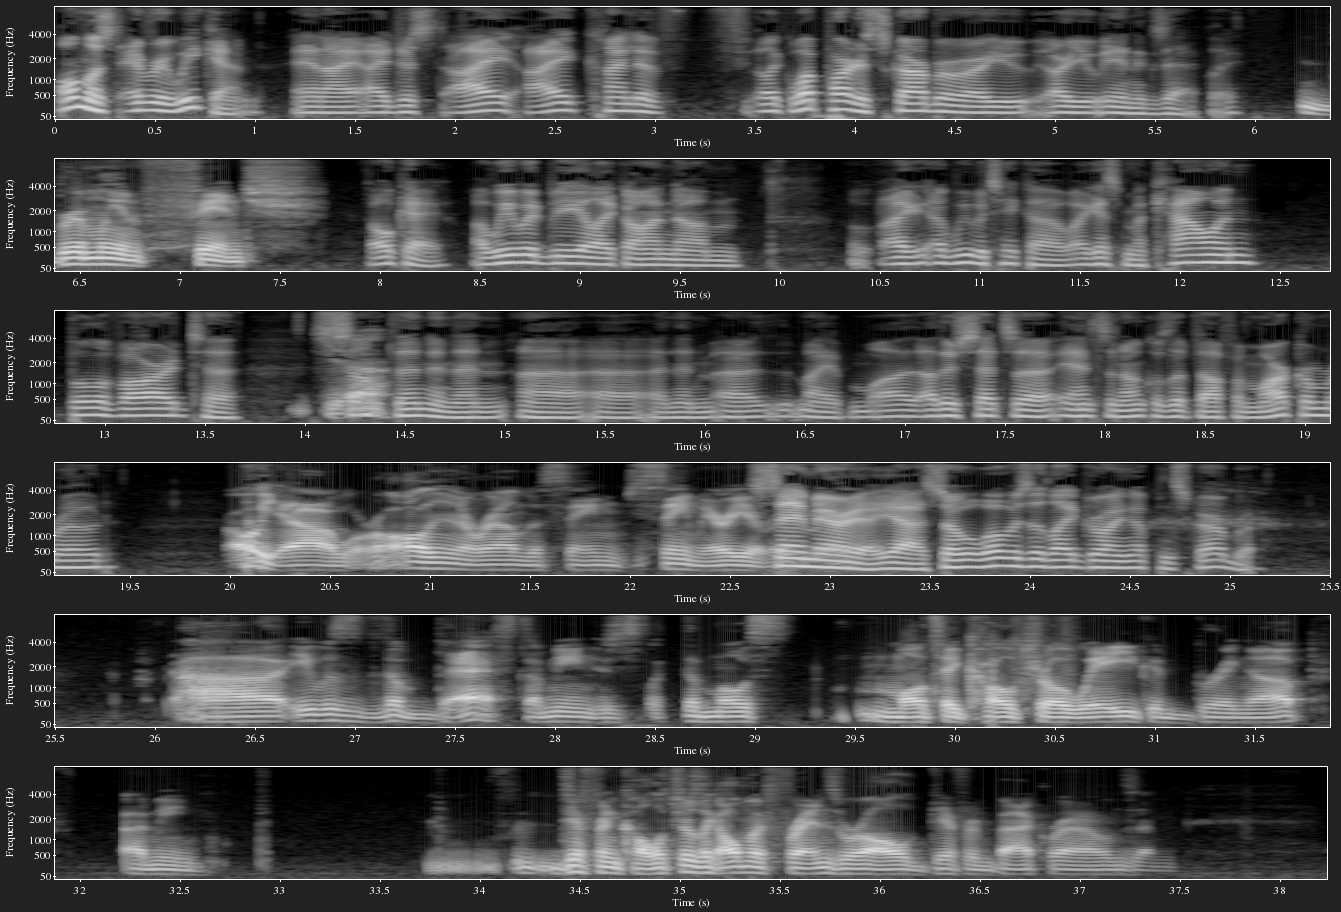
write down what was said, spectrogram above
almost every weekend. And I, I just I I kind of like what part of Scarborough are you are you in exactly? Brimley and Finch. Okay, uh, we would be like on um, I uh, we would take uh, I guess McCowan Boulevard to Yeah. something, and then uh, uh and then uh, my, my other sets of aunts and uncles lived off of Markham Road. Oh yeah, we're all in and around the same same area. right Same there. area, yeah. So what was it like growing up in Scarborough? Uh, it was the best. I mean, it's like the most multicultural way you could bring up. I mean, different cultures. Like all my friends were all different backgrounds, and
